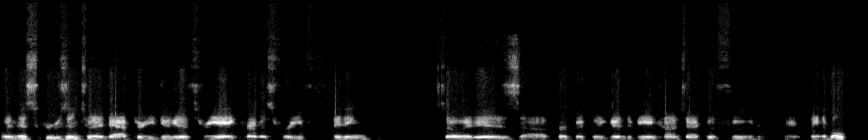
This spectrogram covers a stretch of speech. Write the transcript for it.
When this screws into an adapter, you do get a 3A crevice-free fitting. So it is uh, perfectly good to be in contact with food and cleanable.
